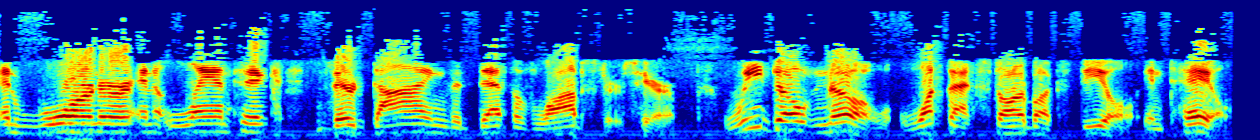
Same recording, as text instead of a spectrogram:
and Warner and Atlantic, they're dying the death of lobsters here. We don't know what that Starbucks deal entails.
